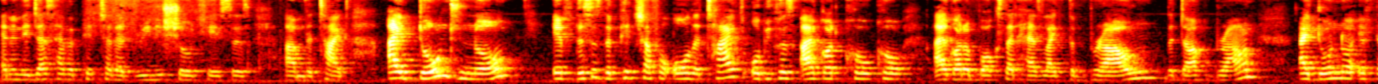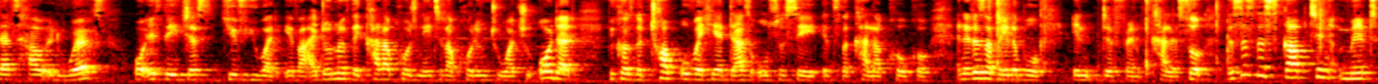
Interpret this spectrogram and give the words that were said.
and then they just have a picture that really showcases um, the tight. I don't know if this is the picture for all the tights or because i got cocoa i got a box that has like the brown the dark brown i don't know if that's how it works or if they just give you whatever. I don't know if they color coordinated according to what you ordered because the top over here does also say it's the color cocoa and it is available in different colors. So this is the sculpting mid,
